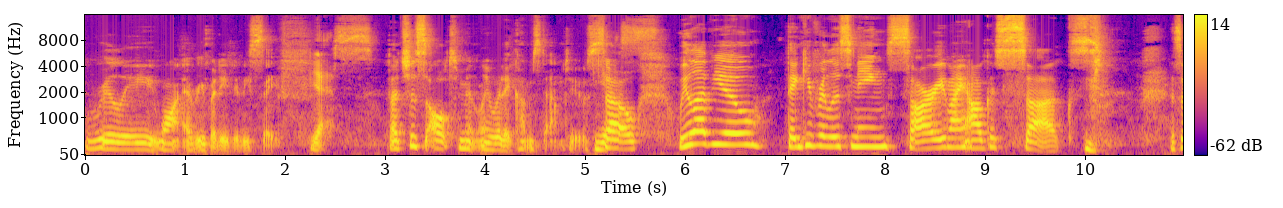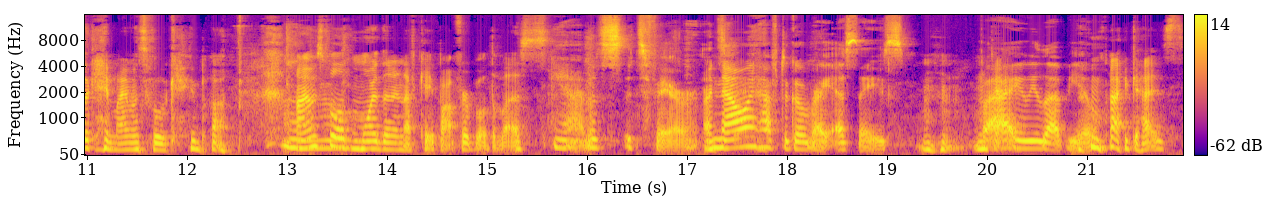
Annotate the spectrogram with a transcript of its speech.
really want everybody to be safe. Yes. That's just ultimately what it comes down to. So we love you. Thank you for listening. Sorry, my August sucks. It's okay. Mine was full of K-pop. Mine was full of more than enough K-pop for both of us. yeah, that's it's fair. and now I have to go write essays. Mm-hmm. Bye. We love you. Bye, guys.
